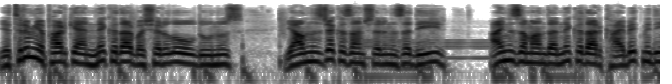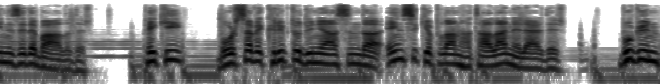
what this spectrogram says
Yatırım yaparken ne kadar başarılı olduğunuz, yalnızca kazançlarınıza değil, aynı zamanda ne kadar kaybetmediğinize de bağlıdır. Peki, borsa ve kripto dünyasında en sık yapılan hatalar nelerdir? Bugün,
